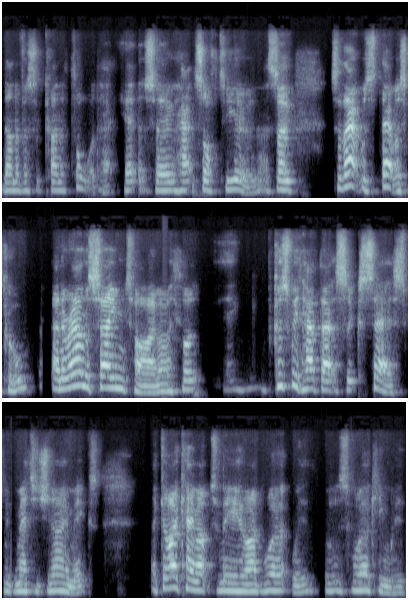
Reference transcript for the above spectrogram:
none of us have kind of thought of that yet. So hats off to you. So so that was that was cool. And around the same time, I thought because we'd had that success with metagenomics, a guy came up to me who I'd worked with, was working with,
